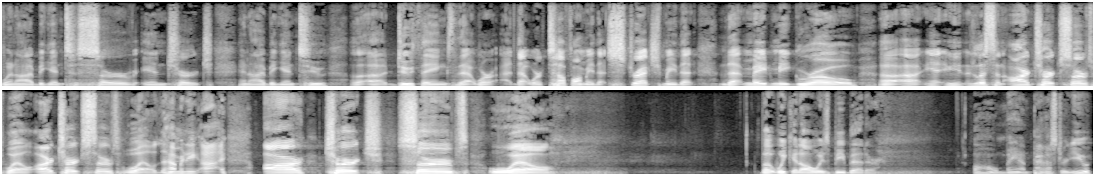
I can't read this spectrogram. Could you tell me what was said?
when I began to serve in church and I began to uh, uh, do things that were that were tough on me, that stretched me, that that made me grow. Uh, uh listen, our church serves well. Our church serves well. How many? I, our church serves well, but we could always be better oh man, Pastor, you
